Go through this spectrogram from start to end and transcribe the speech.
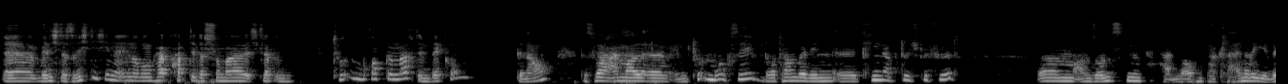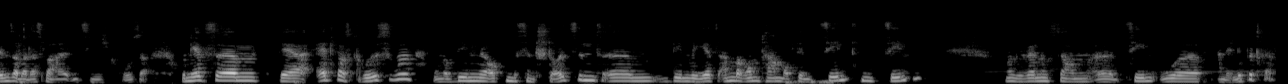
Äh, wenn ich das richtig in Erinnerung habe, habt ihr das schon mal, ich glaube, im Tuttenbrock gemacht, in Beckum? Genau. Das war einmal äh, im Tuttenbrocksee. Dort haben wir den äh, Cleanup durchgeführt. Ähm, ansonsten hatten wir auch ein paar kleinere Events, aber das war halt ein ziemlich großer. Und jetzt ähm, der etwas größere und auf den wir auch ein bisschen stolz sind, ähm, den wir jetzt anberaumt haben auf dem 10.10. .10. Wir werden uns da um äh, 10 Uhr an der Lippe treffen.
